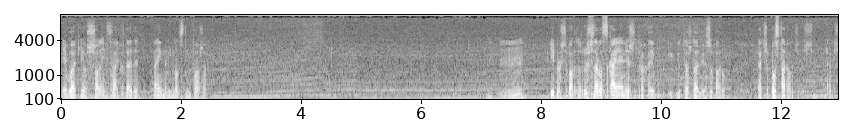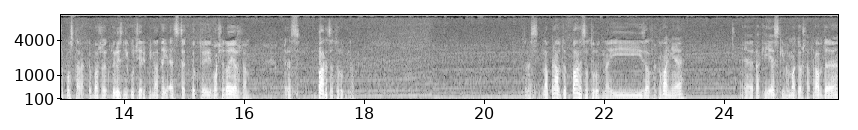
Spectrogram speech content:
Nie było jakiegoś szaleństwa jak wtedy, na innym nocnym torze. Mhm. I proszę bardzo, już zaraz Skyline jeszcze trochę i, i też dorwie Subaru. Jak się postara oczywiście, jak się postara, chyba że któryś z nich ucierpi na tej SC, do której właśnie dojeżdżam. Która jest bardzo trudna. Która jest naprawdę bardzo trudna i zaatakowanie e, takiej jeski wymaga już naprawdę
